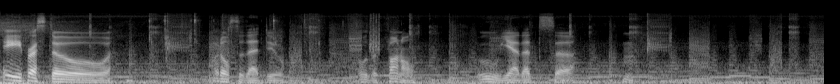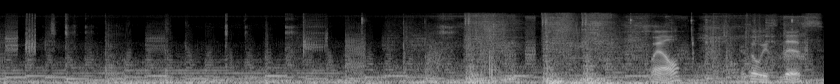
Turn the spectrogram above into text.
Hey, presto! What else did that do? Oh, the funnel. Ooh, yeah, that's, uh... there's always this.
